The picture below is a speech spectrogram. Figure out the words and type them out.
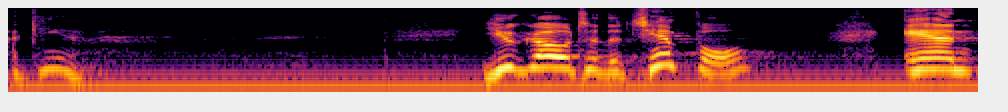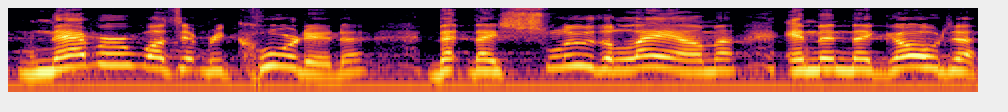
again. You go to the temple and never was it recorded that they slew the lamb and then they go to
